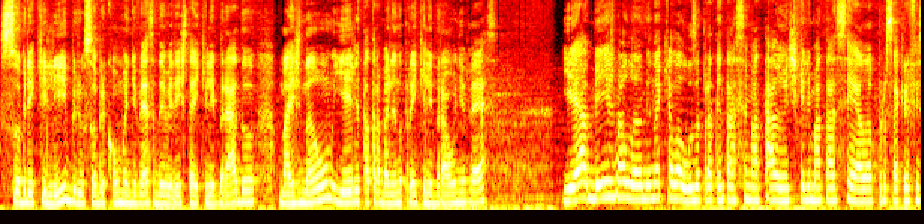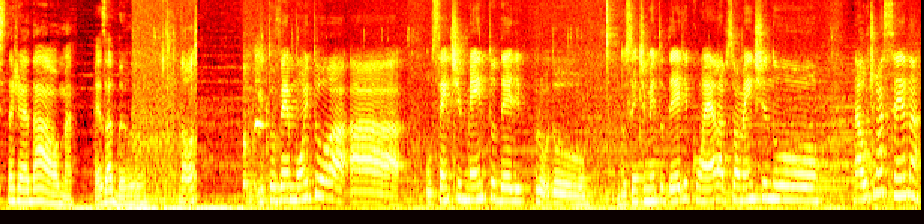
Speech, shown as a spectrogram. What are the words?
sobre equilíbrio, sobre como o universo deveria estar equilibrado, mas não, e ele tá trabalhando pra equilibrar o universo. E é a mesma lâmina que ela usa pra tentar se matar antes que ele matasse ela pro sacrifício da joia da alma. Pesadão, né? Nossa, E tu vê muito a, a- o sentimento dele pro, do, do sentimento dele com ela, principalmente no na última cena,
